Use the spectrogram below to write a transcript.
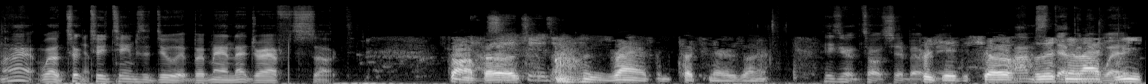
All right. Well, it took Yep. two teams to do it, but man, that draft sucked. What's going on, Yeah, fellas? This is Ryan from Touching Arizona. He's gonna talk shit about Appreciate me. the show. I'm was listening last away. week,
